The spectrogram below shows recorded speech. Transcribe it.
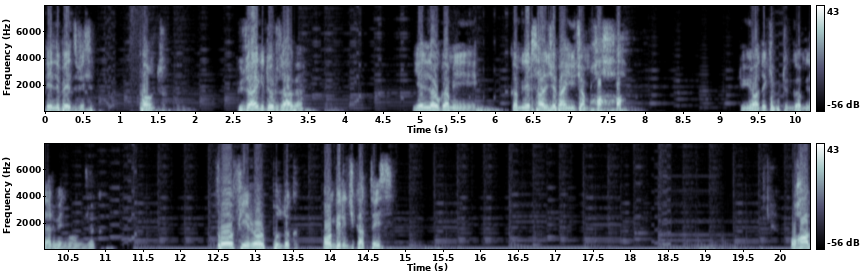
Deli Bedril. Pound. Güzel gidiyoruz abi. Yellow Gummy. Gummileri sadece ben yiyeceğim. Ha ha. Dünyadaki bütün gummiler benim olacak. Fear Orb bulduk. 11. kattayız. Oha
